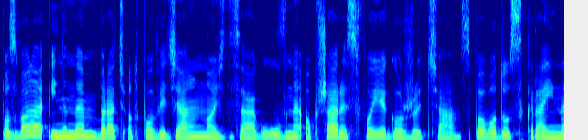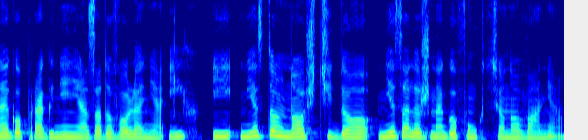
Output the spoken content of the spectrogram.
Pozwala innym brać odpowiedzialność za główne obszary swojego życia z powodu skrajnego pragnienia zadowolenia ich i niezdolności do niezależnego funkcjonowania.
